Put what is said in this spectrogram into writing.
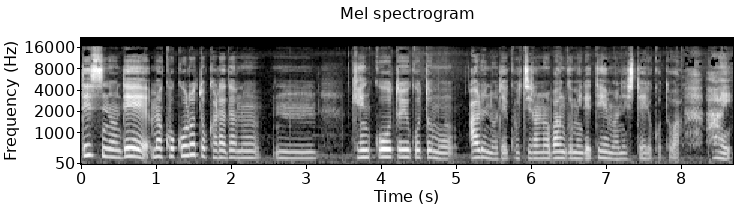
ですので、まあ、心と体のうん健康ということもあるのでこちらの番組でテーマにしていることは。はい、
